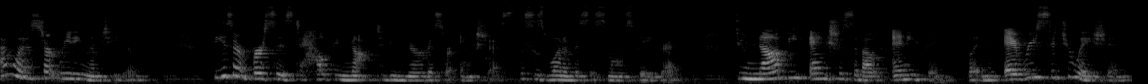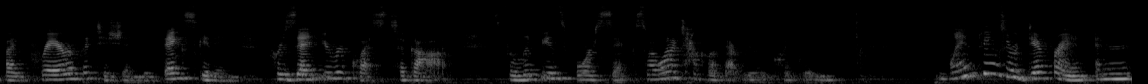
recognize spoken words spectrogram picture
I want to start reading them to you. These are verses to help you not to be nervous or anxious. This is one of Mrs. Small's favorite. Do not be anxious about anything, but in every situation, by prayer and petition, with thanksgiving, present your requests to God. It's Philippians 4 6. So I want to talk about that really quickly. When things are different and,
